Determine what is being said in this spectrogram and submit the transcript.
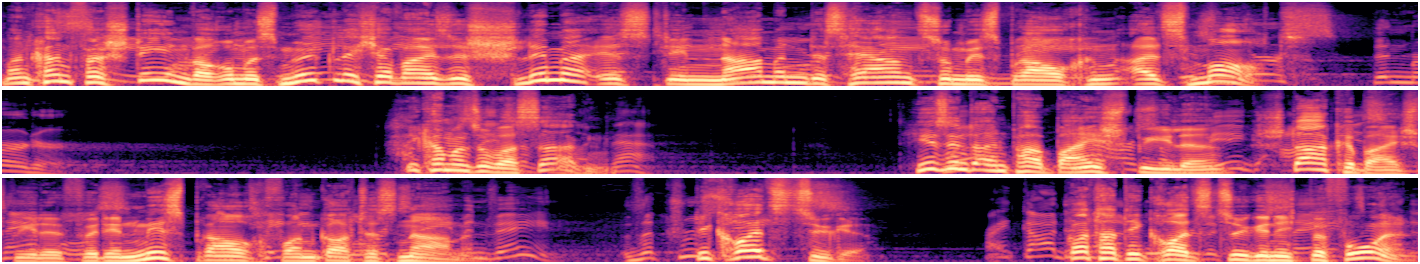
Man kann verstehen, warum es möglicherweise schlimmer ist, den Namen des Herrn zu missbrauchen, als Mord. Wie kann man sowas sagen? Hier sind ein paar Beispiele, starke Beispiele für den Missbrauch von Gottes Namen. Die Kreuzzüge. Gott hat die Kreuzzüge nicht befohlen.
